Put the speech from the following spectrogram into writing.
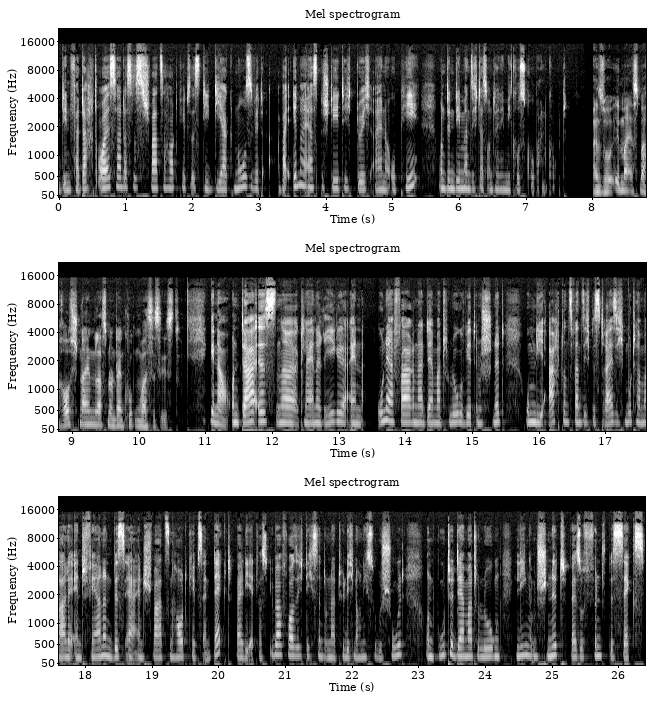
den Verdacht äußere, dass es schwarzer Hautkrebs ist. Die Diagnose wird aber immer erst bestätigt durch eine OP und indem man sich das unter dem Mikroskop anguckt. Also immer erstmal rausschneiden lassen und dann gucken, was es ist. Genau, und da ist eine kleine Regel, ein unerfahrener Dermatologe wird im Schnitt um die 28 bis 30 Muttermale entfernen, bis er einen schwarzen Hautkrebs entdeckt, weil die etwas übervorsichtig sind und natürlich noch nicht so geschult. Und gute Dermatologen liegen im Schnitt bei so fünf bis sechs.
